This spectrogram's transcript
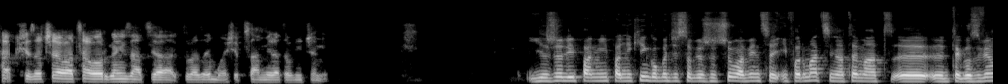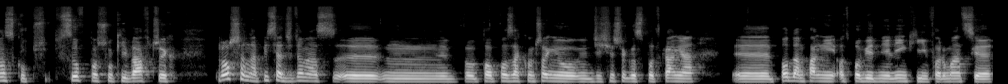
tak się zaczęła cała organizacja, która zajmuje się psami ratowniczymi. Jeżeli pani, pani Kingo będzie sobie życzyła więcej informacji na temat y, tego związku psów poszukiwawczych, proszę napisać do nas y, mm, po, po, zakończeniu dzisiejszego spotkania. Y, podam pani odpowiednie linki, informacje.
